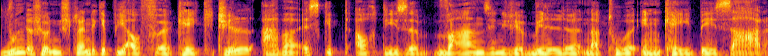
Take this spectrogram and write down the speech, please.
wunderschönen Strände gibt, wie auf äh, Cape Chill, aber es gibt auch diese wahnsinnige wilde Natur in Cape Besar,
